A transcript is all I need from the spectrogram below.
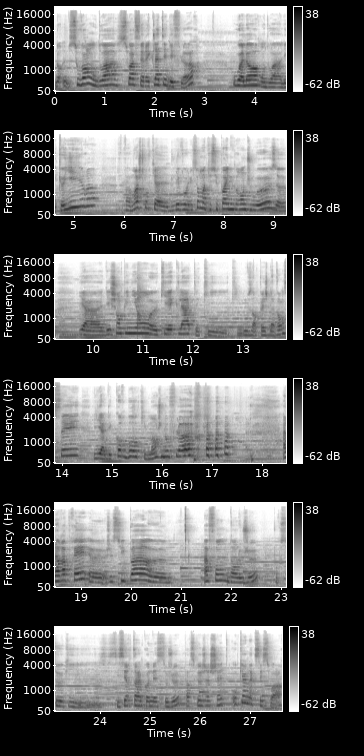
donc, souvent on doit soit faire éclater des fleurs, ou alors on doit les cueillir. Enfin, moi je trouve qu'il y a de l'évolution. Moi qui ne suis pas une grande joueuse, Il y a des champignons euh, qui éclatent et qui, qui nous empêchent d'avancer. Il y a des corbeaux qui mangent nos fleurs. Alors après, euh, je ne suis pas euh, à fond dans le jeu, pour ceux qui, si certains connaissent ce jeu, parce que j'achète aucun accessoire.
